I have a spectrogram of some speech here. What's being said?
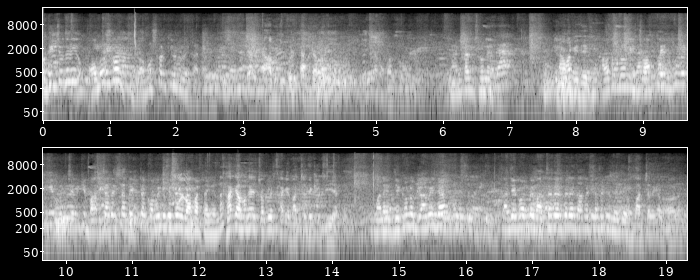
অধীর চৌধুরীর অবসর কি? অবসর কীভাবে কাটে কাগজ করি কাটতে পারি গান টান শোনে আমার তো মনে হয় নিয়ে বলছেন কি বাচ্চাদের সাথে একটা কমিউনিকেশনের ব্যাপার থাকে না? থাকে আমার কাছে চকলেট থাকে বাচ্চা দেখলে দিয়ে মানে যে কোনো গ্রামে যান কাজে কর্মে বাচ্চাদের পেলে তাদের সাথে একটু যেতে হবে। বাচ্চা দেখে ভালো লাগে।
